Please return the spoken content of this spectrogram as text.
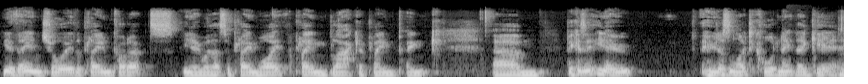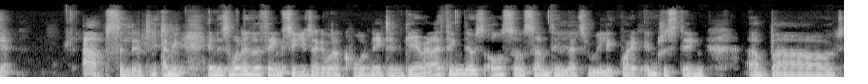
you know, they enjoy the plain products, you know, whether that's a plain white, a plain black, a plain pink, um, because it, you know, who doesn't like to coordinate their gear? Yeah. Absolutely. I mean, and it's one of the things, so you talk about coordinating gear, and I think there's also something that's really quite interesting about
